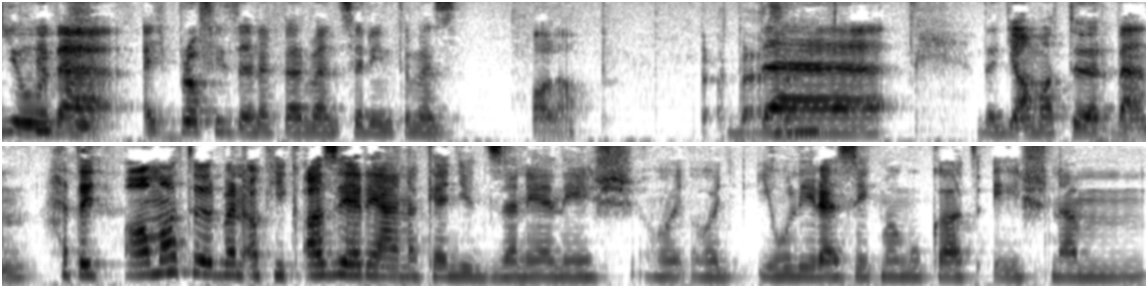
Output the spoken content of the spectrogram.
jó, de egy profi zenekarban szerintem ez alap. Persze. De, de egy amatőrben Hát egy amatőrben, akik azért járnak együtt zenélni, és hogy, hogy jól érezzék magukat, és nem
